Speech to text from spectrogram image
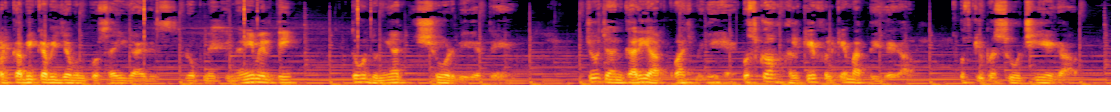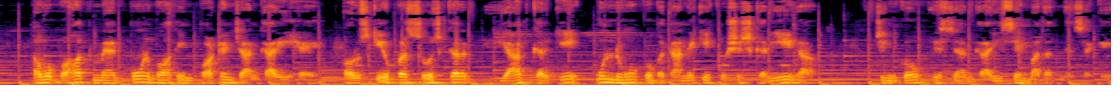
और कभी कभी जब उनको सही गाइडेंस रोकने की नहीं मिलती तो वो दुनिया छोड़ भी देते हैं। जो जानकारी आपको आज मिली है, उसको हल्के फुल्के मत दीजिएगा, उसके ऊपर सोचिएगा। और वो बहुत महत्वपूर्ण, बहुत इंपॉर्टेंट जानकारी है और उसके ऊपर सोचकर याद करके उन लोगों को बताने की कोशिश करिएगा। जिनको इस जानकारी से मदद मिल सके।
